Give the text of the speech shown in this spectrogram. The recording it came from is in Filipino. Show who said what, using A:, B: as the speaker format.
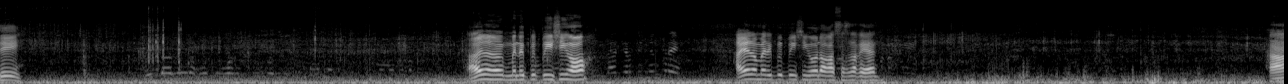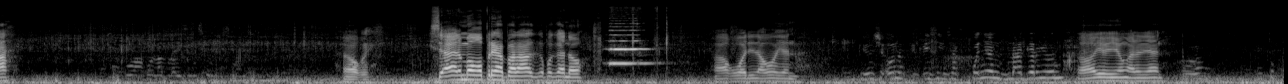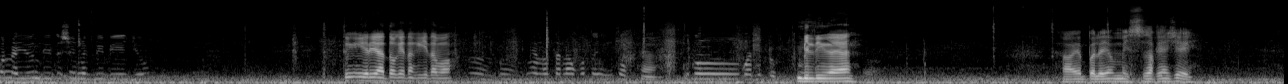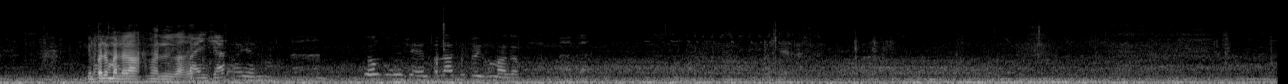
A: Si. Ayun, may nagpipishing oh. Ayun, may nagpipishing oh, nakasasakyan. Ha? Okay. Isaan mo ako pre para kapag ano. Nakakuha din ako yan.
B: Yun siya, oh, nagpipising sa kwan yan, vlogger yun.
A: Oh, yun yung ano yan.
B: Oh, ito pala yun, dito siya nagbibideo.
A: Ito yung area na to, kitang kita mo.
B: Hmm, hmm. Yan, ang tanaw ko to ito.
A: Ah,
B: Itong kwan ito.
A: building na yan. Ah, yan pala yung may sasakyan siya eh. Yung pala malalaki, malalaki.
C: Kain siya?
B: Ayan. Ewan ko kung siya yan, palagi ito yung umaga.
C: Aga.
